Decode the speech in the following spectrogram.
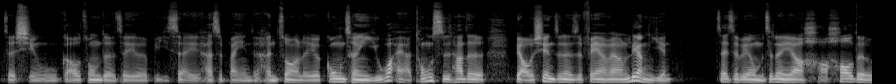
这醒湖高中的这个比赛，他是扮演着很重要的一个功臣以外啊，同时他的表现真的是非常非常亮眼。在这边，我们真的要好好的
